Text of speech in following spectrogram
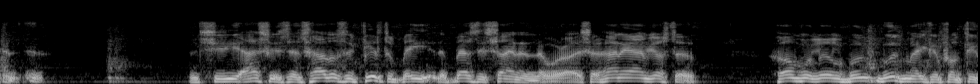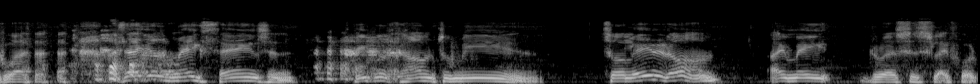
and, and and she asked me, she says, "How does it feel to be the best designer in the world?" I said, "Honey, I'm just a humble little boot, boot maker from Tijuana. I said, I just make things, and people come to me, and so later on, I made dresses like for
